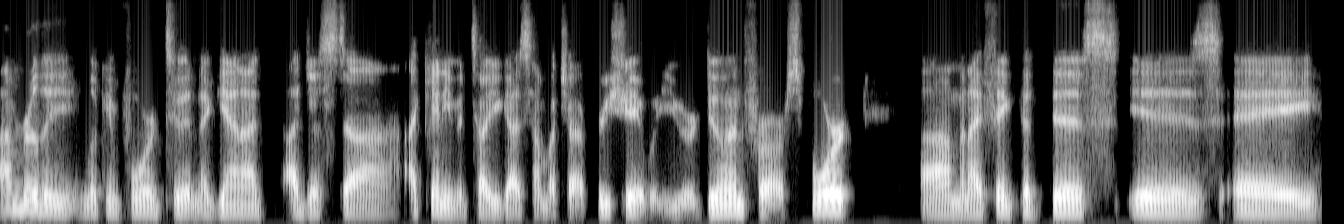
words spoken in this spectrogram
I'm really looking forward to it. And again, I I just uh, I can't even tell you guys how much I appreciate what you are doing for our sport. Um, and I think that this is a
